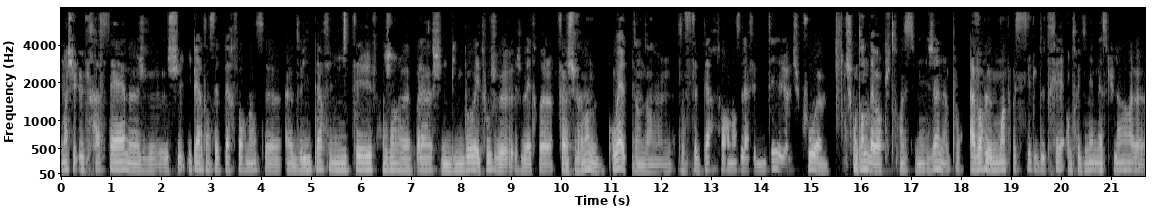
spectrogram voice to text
moi je suis ultra femme, euh, je veux, je suis hyper dans cette performance de l'hyper féminité, genre voilà, je suis une bimbo et tout, je veux, je veux être, enfin je suis vraiment ouais dans, dans dans cette performance de la féminité, du coup je suis contente d'avoir pu transitionner jeune pour avoir le moins possible de traits entre guillemets masculins. Euh,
